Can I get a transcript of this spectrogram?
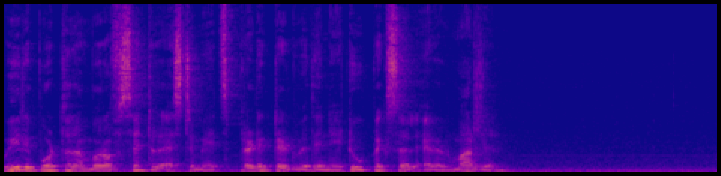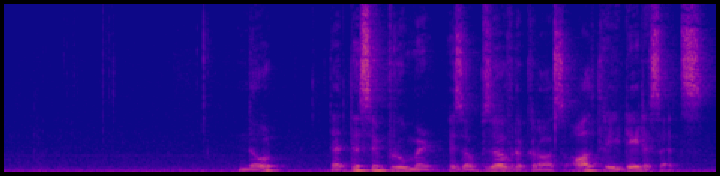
we report the number of center estimates predicted within a 2 pixel error margin. Note that this improvement is observed across all three datasets.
